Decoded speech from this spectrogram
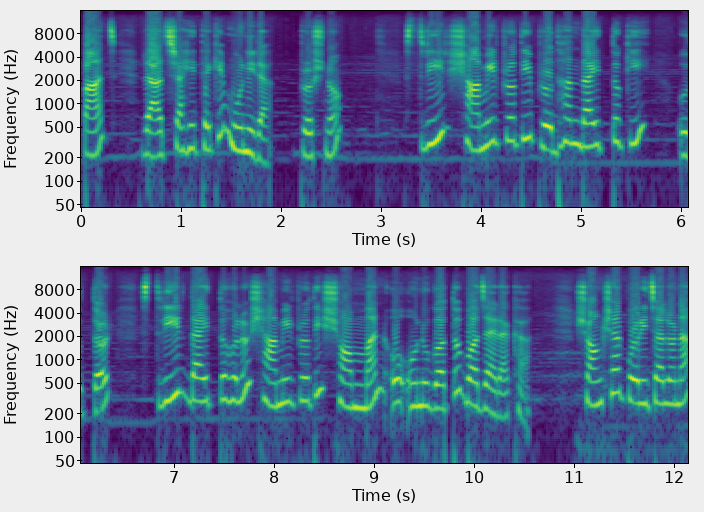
পাঁচ, রাজশাহী থেকে মনিরা। প্রশ্ন, স্ত্রীর স্বামীর প্রতি প্রধান দায়িত্ব কি? উত্তর, স্ত্রীর দায়িত্ব হল স্বামীর প্রতি সম্মান ও অনুগত বজায় রাখা। সংসার পরিচালনা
